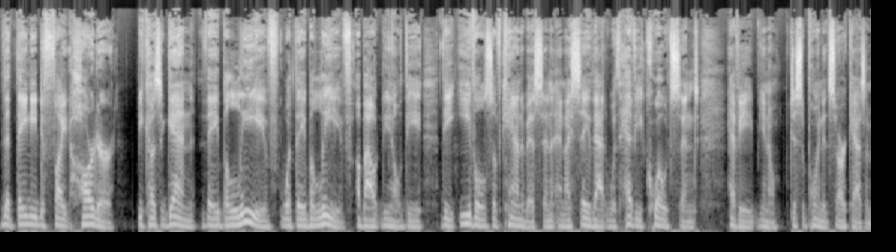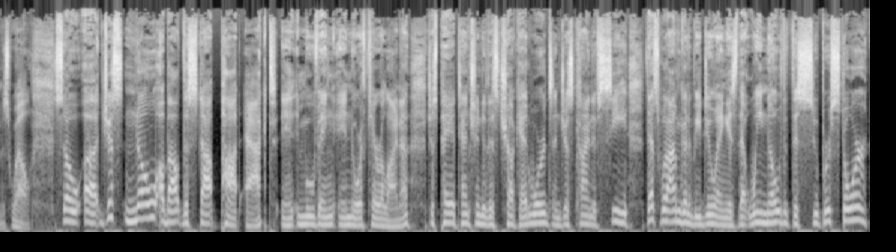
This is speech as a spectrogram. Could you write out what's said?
that they need to fight harder because again they believe what they believe about you know the the evils of cannabis and and I say that with heavy quotes and heavy you know disappointed sarcasm as well. So uh, just know about the Stop Pot Act in, moving in North Carolina. Just pay attention to this Chuck Edwards and just kind of see. That's what I'm going to be doing. Is that we know that this superstore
